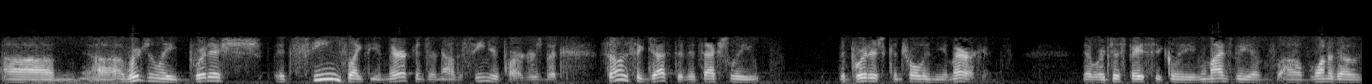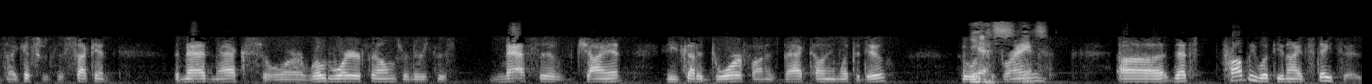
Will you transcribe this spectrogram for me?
um, uh, originally British. It seems like the Americans are now the senior partners, but some have suggested it's actually the British controlling the Americans that were just basically reminds me of, of one of those. I guess it was the second, the Mad Max or Road Warrior films, where there's this massive giant and he's got a dwarf on his back telling him what to do. Who was yes, the brain? Yes. Uh, that's probably what the United States is.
